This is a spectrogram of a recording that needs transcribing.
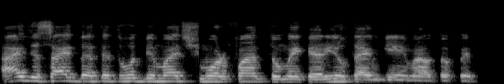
I decide that it would be much more fun to make a real-time game out of it.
